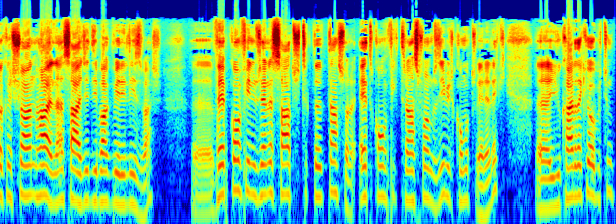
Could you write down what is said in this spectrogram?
Bakın şu an hala sadece debug ve release var. E, web config'in üzerine sağ tuş tıkladıktan sonra add config transforms diye bir komut vererek e, yukarıdaki o bütün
